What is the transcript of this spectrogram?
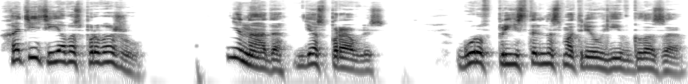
Хотите, я вас провожу? Не надо, я справлюсь. Гуров пристально смотрел ей в глаза.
